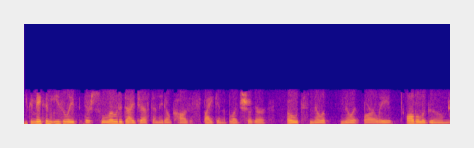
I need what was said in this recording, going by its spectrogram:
you can make them easily. They're slow to digest, and they don't cause a spike in the blood sugar. Oats, millet, millet, barley, all the legumes.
